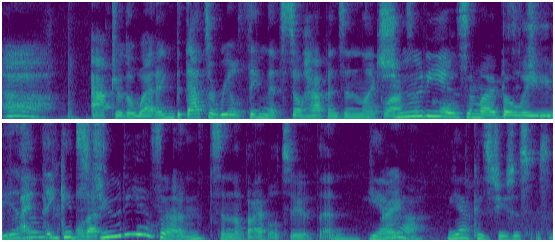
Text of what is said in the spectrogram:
after the wedding. But that's a real thing that still happens in like lots Judaism, of I cult- Is it believe. I think it's Well, that's- Judaism. It's in the Bible too. Then yeah, right? yeah, because Jesus was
